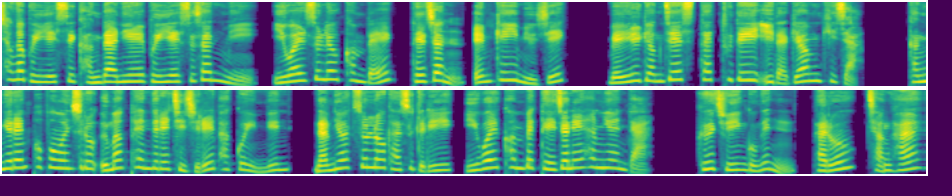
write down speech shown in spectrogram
청아 vs 강다니엘 vs 선미 2월 솔로 컴백 대전 MK뮤직 매일경제 스타투데이 이다겸 기자 강렬한 퍼포먼스로 음악 팬들의 지지를 받고 있는 남녀 솔로 가수들이 2월 컴백 대전에 합류한다. 그 주인공은 바로 정하,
